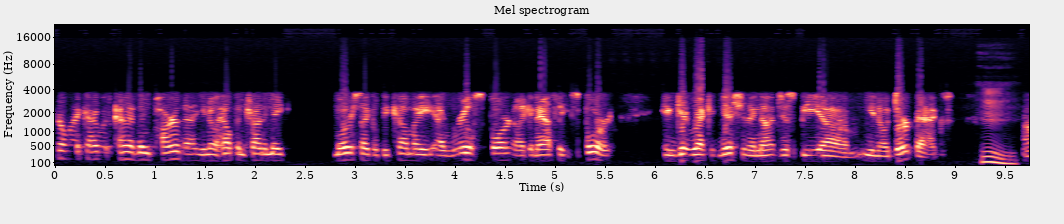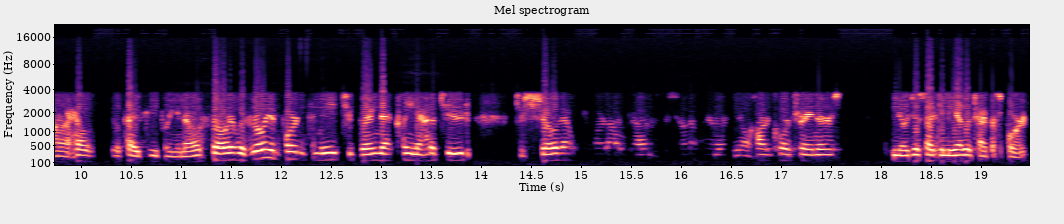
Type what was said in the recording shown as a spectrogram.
felt like I was kind of been part of that, you know, helping try to make motorcycle become a, a real sport, like an athlete sport, and get recognition and not just be, um, you know, dirt bags, Hmm. uh, health type people, you know. So it was really important to me to bring that clean attitude, to show that we weren't on drugs, to show that we were, you know, hardcore trainers, you know, just like any other type of sport.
